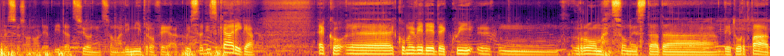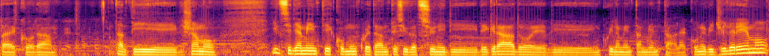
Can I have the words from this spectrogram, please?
queste sono le abitazioni insomma, limitrofe a questa discarica. Ecco, eh, come vedete qui eh, Roma insomma, è stata deturpata ecco, da tanti diciamo, insediamenti e comunque tante situazioni di degrado e di inquinamento ambientale. Ecco, noi vigileremo,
